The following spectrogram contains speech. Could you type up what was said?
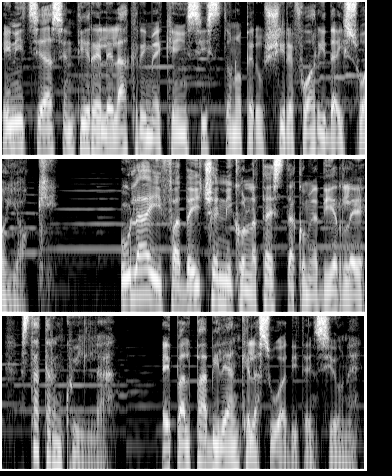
inizia a sentire le lacrime che insistono per uscire fuori dai suoi occhi. Ulai fa dei cenni con la testa come a dirle sta tranquilla. È palpabile anche la sua di tensione.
